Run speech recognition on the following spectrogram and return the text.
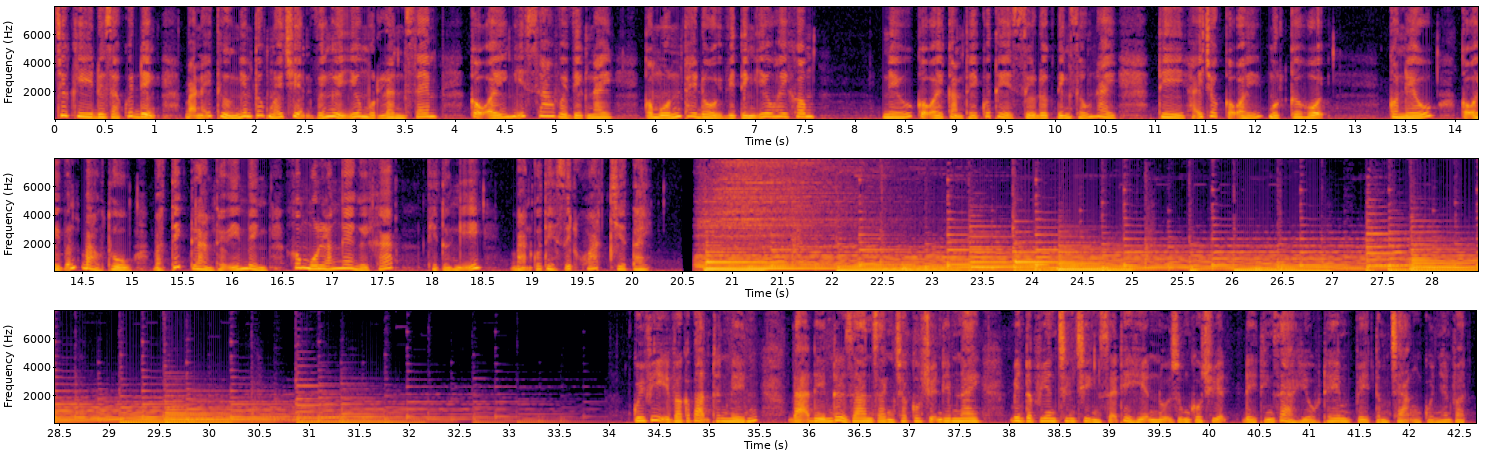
Trước khi đưa ra quyết định, bạn hãy thử nghiêm túc nói chuyện với người yêu một lần xem cậu ấy nghĩ sao về việc này, có muốn thay đổi vì tình yêu hay không. Nếu cậu ấy cảm thấy có thể sửa được tính xấu này thì hãy cho cậu ấy một cơ hội. Còn nếu cậu ấy vẫn bảo thủ và thích làm theo ý mình, không muốn lắng nghe người khác thì tôi nghĩ bạn có thể dứt khoát chia tay. Quý vị và các bạn thân mến, đã đến thời gian dành cho câu chuyện đêm nay. Biên tập viên chương trình sẽ thể hiện nội dung câu chuyện để thính giả hiểu thêm về tâm trạng của nhân vật.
